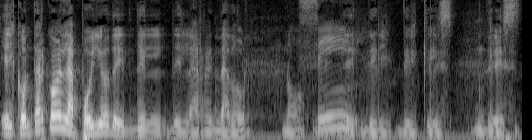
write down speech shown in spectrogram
el contar con el apoyo de- del, del arrendador, ¿no? Sí. De- de- del, del que les, les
